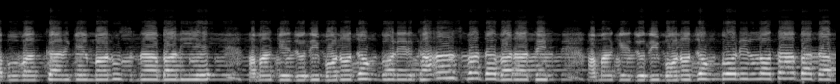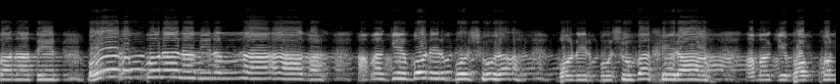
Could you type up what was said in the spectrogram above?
আবু বাক্কারকে মানুষ না বানিয়ে আমাকে যদি বন জঙ্গলের ঘাস পাতা বানাতেন, আমাকে যদি বন জঙ্গলের লতা পাতা বানাতেন, ও আমাকে বনের পশুরা, বনের পশু পাখিরা আমাকে ভক্ষণ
